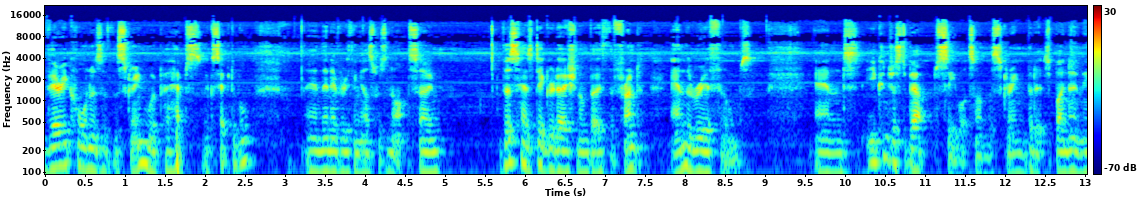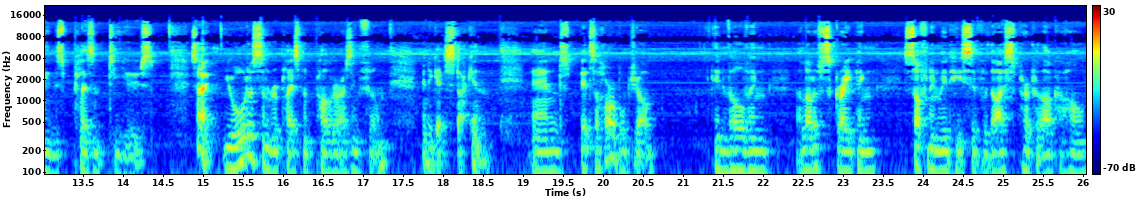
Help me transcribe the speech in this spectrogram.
very corners of the screen were perhaps acceptable and then everything else was not. So this has degradation on both the front and the rear films. And you can just about see what's on the screen, but it's by no means pleasant to use. So you order some replacement polarizing film and you get stuck in. And it's a horrible job involving a lot of scraping, softening the adhesive with isopropyl alcohol,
